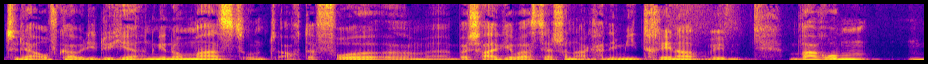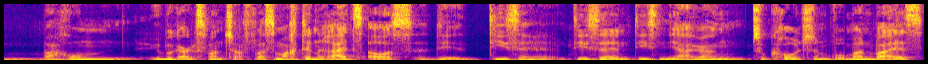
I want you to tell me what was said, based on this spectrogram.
zu der Aufgabe, die du hier angenommen hast und auch davor ähm, bei Schalke warst du ja schon Akademietrainer. Warum warum Übergangsmannschaft? Was macht den Reiz aus, die, diese, diese, diesen Jahrgang zu coachen, wo man weiß,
